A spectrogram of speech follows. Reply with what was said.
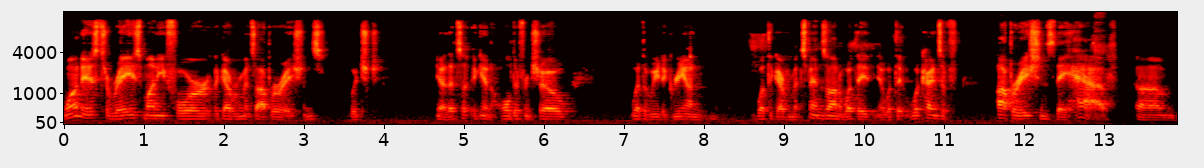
One is to raise money for the government's operations, which, you know, that's again a whole different show. Whether we'd agree on what the government spends on and what they, you know, what the, what kinds of operations they have. Um,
